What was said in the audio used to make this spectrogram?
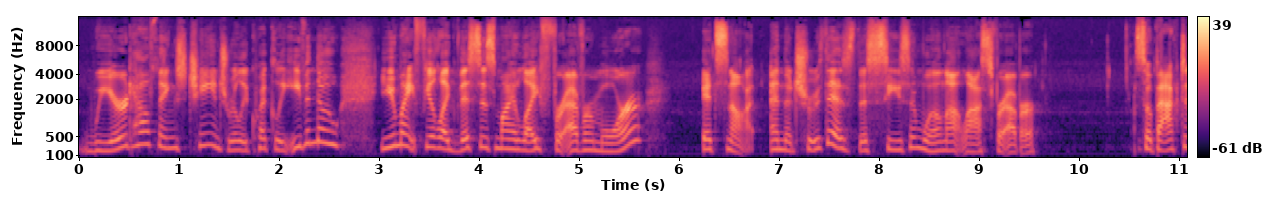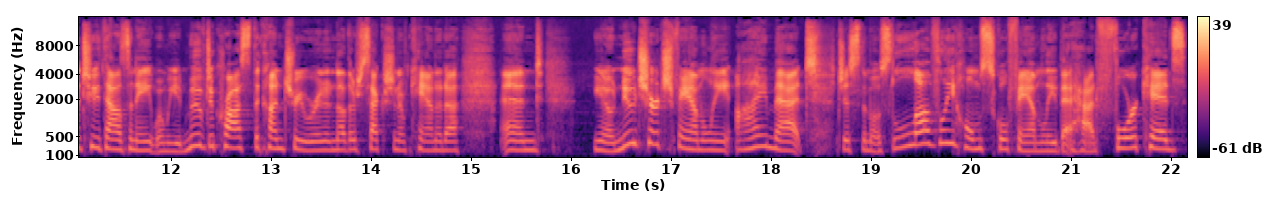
weird how things change really quickly. Even though you might feel like this is my life forevermore, it's not. And the truth is, this season will not last forever. So, back to 2008, when we had moved across the country, we we're in another section of Canada, and you know, new church family, I met just the most lovely homeschool family that had four kids.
